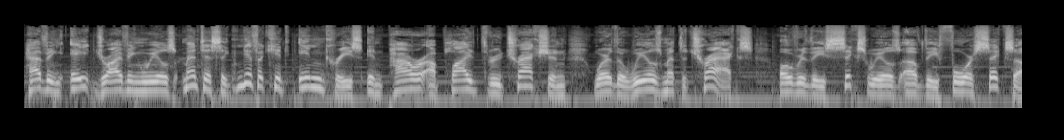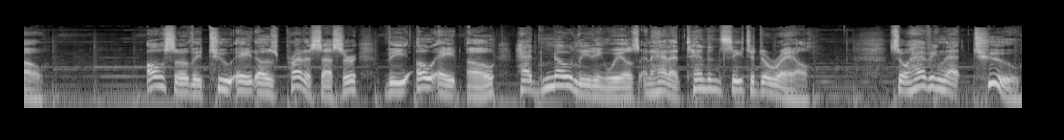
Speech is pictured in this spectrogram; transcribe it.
having eight driving wheels meant a significant increase in power applied through traction where the wheels met the tracks over the six wheels of the 460. Also, the 280's predecessor, the 080, had no leading wheels and had a tendency to derail. So, having that 2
